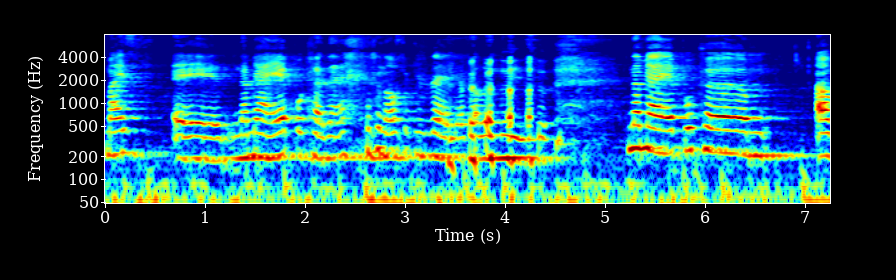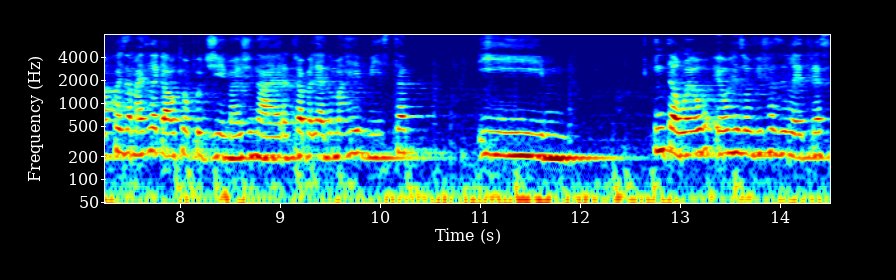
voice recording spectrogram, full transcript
mas é, na minha época, né? Nossa, que velha falando isso. Na minha época, a coisa mais legal que eu podia imaginar era trabalhar numa revista e então eu, eu resolvi fazer letras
